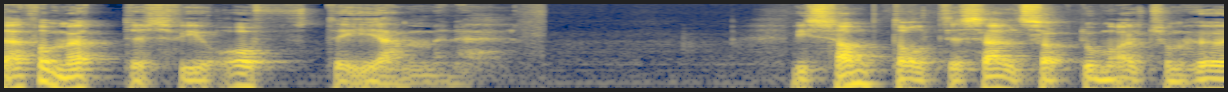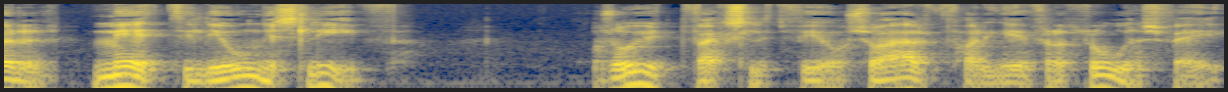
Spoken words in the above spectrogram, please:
Derfor møttes vi ofte i hjemmene. Vi samtalte selvsagt om alt som hører med til de unges liv, og så utvekslet vi også erfaringer fra troens vei,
